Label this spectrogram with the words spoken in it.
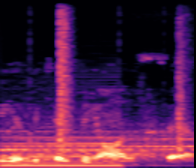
Indicate the onset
